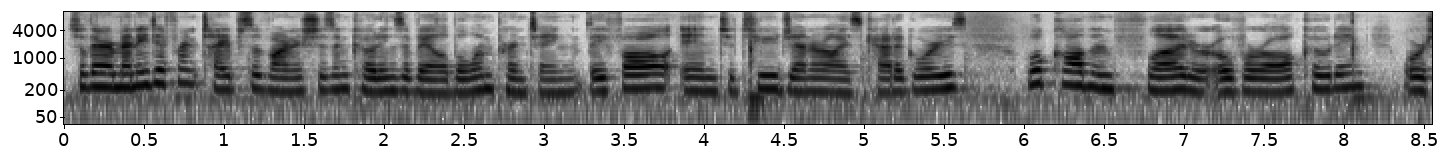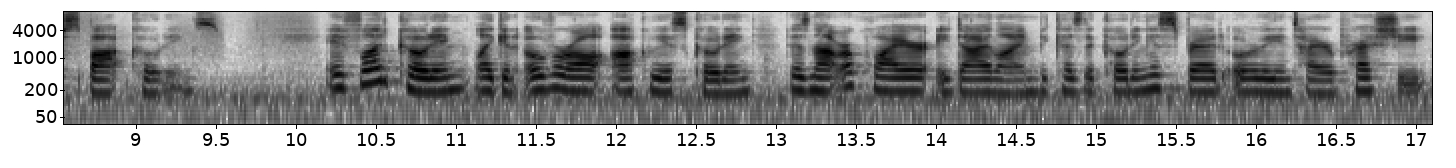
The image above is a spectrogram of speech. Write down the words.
So there are many different types of varnishes and coatings available when printing. They fall into two generalized categories. We'll call them flood or overall coating or spot coatings. A flood coating, like an overall aqueous coating, does not require a die line because the coating is spread over the entire press sheet.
